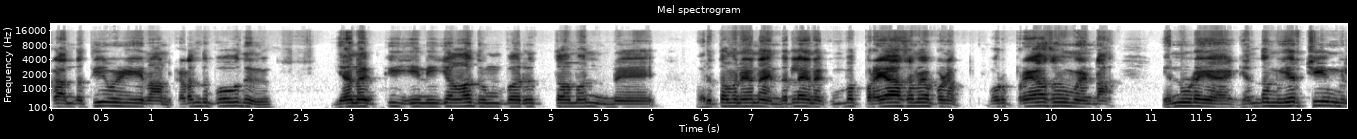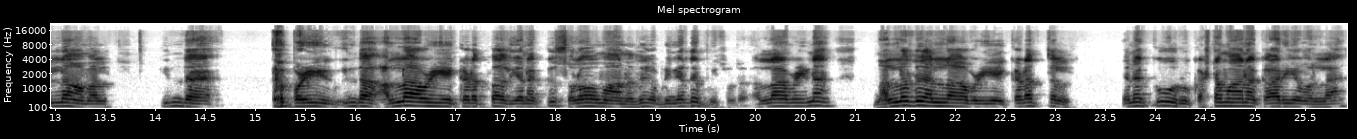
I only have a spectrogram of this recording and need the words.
அந்த தீய வழியை நான் கடந்து போவது எனக்கு இனி யாதும் வருத்தமன்னே வருத்தமனேன்னா இந்த இடத்துல எனக்கு ரொம்ப பிரயாசமே பண்ண ஒரு பிரயாசமும் வேண்டாம். என்னுடைய எந்த முயற்சியும் இல்லாமல் இந்த பழி இந்த அல்லா வழியை கடத்தால் எனக்கு சுலபமானது அப்படிங்கிறத இப்படி சொல்றார். அல்லா வழினா நல்லது அல்லா வழியை கடத்தல் எனக்கு ஒரு கஷ்டமான காரியம் அல்ல.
